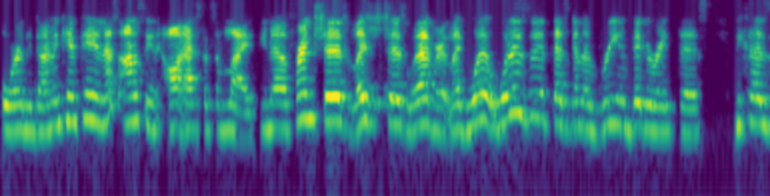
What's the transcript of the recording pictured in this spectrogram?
for the diamond campaign and that's honestly in all aspects of life you know friendships relationships whatever like what what is it that's going to reinvigorate this because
